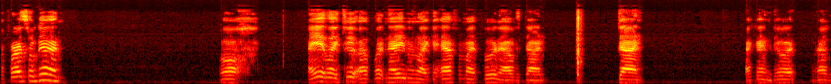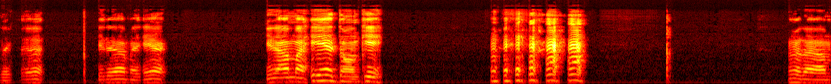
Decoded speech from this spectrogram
so far so good. Oh, I ate like two, uh, not even like a half of my food, and I was done. Done. I couldn't do it. I was like, ugh, get it out of my hair. Get out of my hair, donkey. but um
